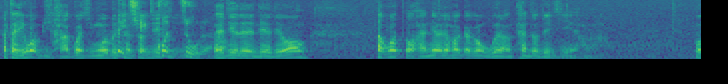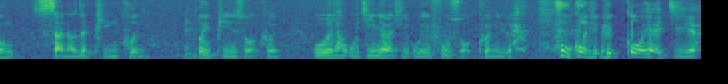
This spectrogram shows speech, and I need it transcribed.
啊，但是我毋是下决心，我要被钱困住了。哎，对对对对，我。啊！我大汉了，就发觉讲有个人趁做这钱哈，讲善了是贫困，为贫所困；有个人有钱了是为富所困，你知？富困 过遐钱啊！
